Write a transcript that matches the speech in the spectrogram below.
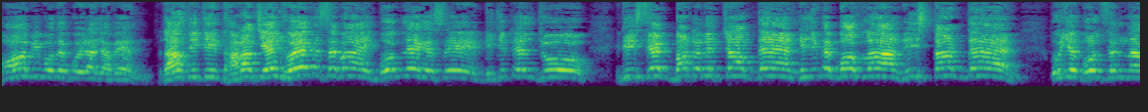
মহা বিপদে পইরা যাবেন। রাজনীতির ধারা চেঞ্জ হয়ে গেছে ভাই, বদলে গেছে। ডিজিটাল যুগ রিসেট বাটনে চাপ দেন, নিজেকে বদলান রিস্টার্ট দেন। ওই যে বলছেন না,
